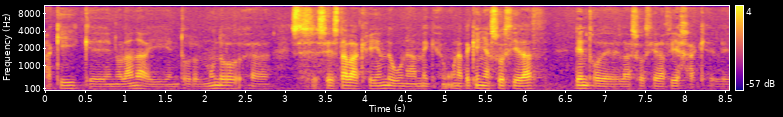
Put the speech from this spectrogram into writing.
aquí, que en Holanda y en todo el mundo, uh, se, estaba creando una, una, pequeña sociedad dentro de la sociedad vieja que le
